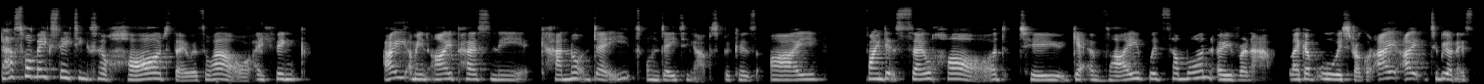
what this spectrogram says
that's what makes dating so hard, though, as well. I think. I, I mean, I personally cannot date on dating apps because I find it so hard to get a vibe with someone over an app. Like I've always struggled. I, I to be honest,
